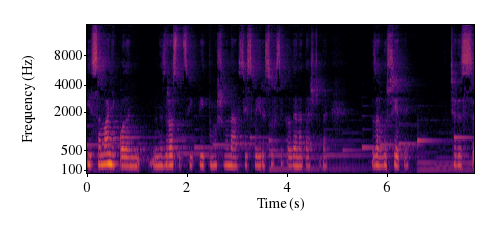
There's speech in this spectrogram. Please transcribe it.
і сама ніколи не зростить свій плід, тому що вона всі свої ресурси кладе на те, щоб заглушити через,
